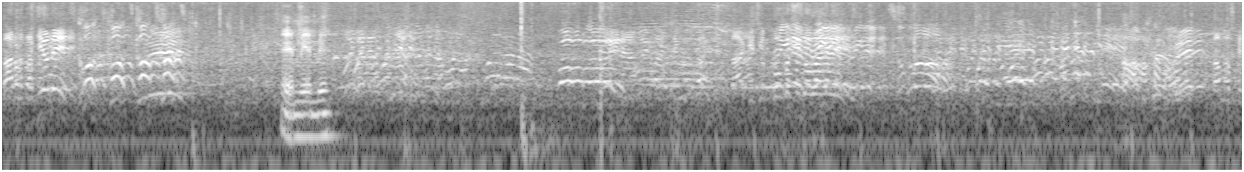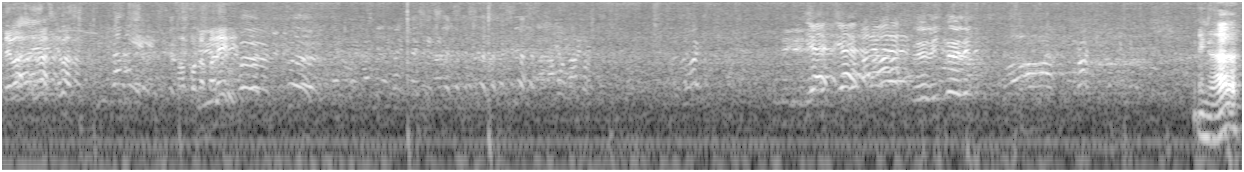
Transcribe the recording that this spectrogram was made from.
Más rotaciones. Bien, bien, bien. Va, que si un poco se lo vale. Vamos, que te vas, te vas, te vas. Va por la pared. Yeah, yeah. Early, early. Venga.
